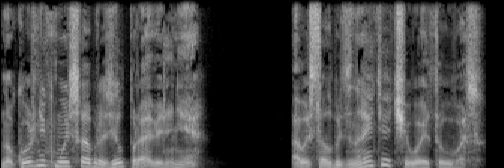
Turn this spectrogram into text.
Но кожник мой сообразил правильнее. «А вы, стал быть, знаете, от чего это у вас?»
